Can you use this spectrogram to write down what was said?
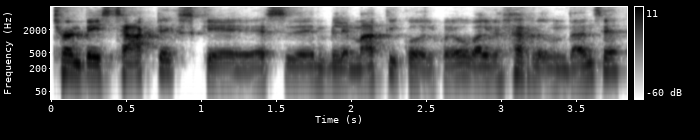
turn-based tactics, que es emblemático del juego, valga la redundancia,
